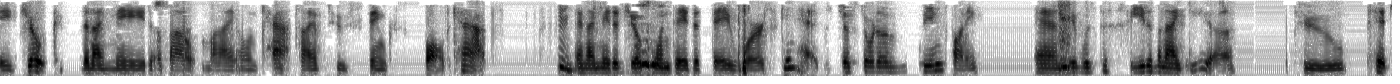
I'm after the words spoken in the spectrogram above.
a joke that I made about my own cats. I have two Sphynx bald cats. Hmm. And I made a joke one day that they were skinheads, just sort of being funny. And it was the seed of an idea to pitch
